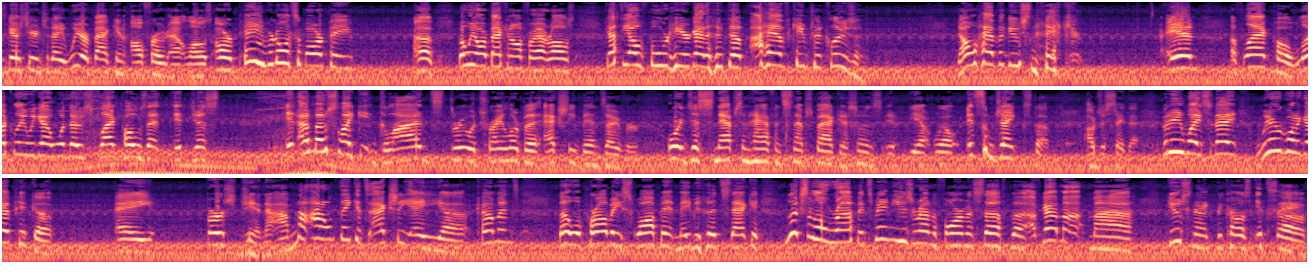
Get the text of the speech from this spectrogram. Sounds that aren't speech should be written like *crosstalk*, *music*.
guys, Ghost here. Today we are back in Off-Road Outlaws RP. We're doing some RP. Uh, but we are back in Off-Road Outlaws. Got the old Ford here, got it hooked up. I have came to a conclusion. Don't have a gooseneck *laughs* and a flagpole. Luckily we got one of those flagpoles that it just it almost like it glides through a trailer but actually bends over or it just snaps in half and snaps back as soon as it, yeah well it's some jank stuff i'll just say that but anyways today we're going to go pick up a first gen now i'm not i don't think it's actually a uh, cummins but we'll probably swap it maybe hood stack it looks a little rough it's been used around the farm and stuff but i've got my my gooseneck because it's uh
